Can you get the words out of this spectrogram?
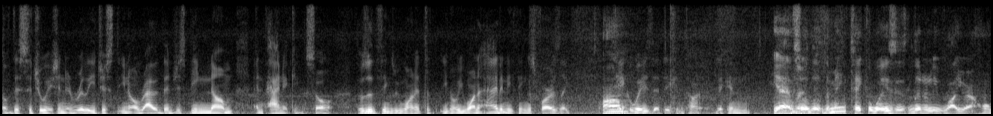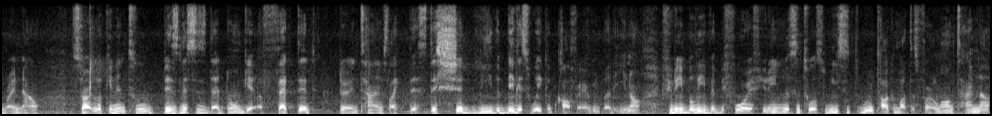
of this situation and really just you know rather than just being numb and panicking. So those are the things we wanted to you know you want to add anything as far as like Um, takeaways that they can talk they can Yeah, so the, the main takeaways is literally while you're at home right now, start looking into businesses that don't get affected during times like this. This should be the biggest wake up call for everybody. You know, if you didn't believe it before, if you didn't listen to us, we, to- we were talking about this for a long time now.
